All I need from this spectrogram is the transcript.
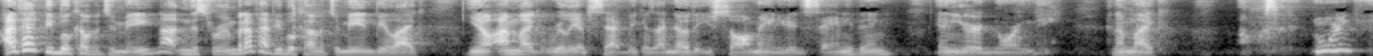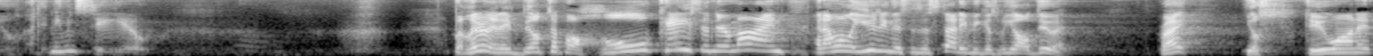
I've had people come up to me, not in this room, but I've had people come up to me and be like, you know, I'm like really upset because I know that you saw me and you didn't say anything, and you're ignoring me. And I'm like, I wasn't ignoring you. I didn't even see you. But literally, they've built up a whole case in their mind, and I'm only using this as a study because we all do it, right? You'll stew on it,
